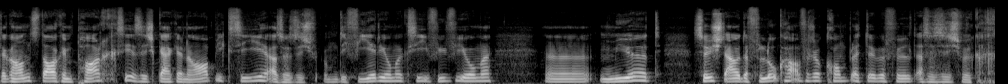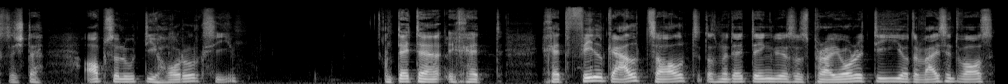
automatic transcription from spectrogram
den ganzen Tag im Park gewesen. Es war gegen Abend, gewesen, also es war um die vier herum, fünf herum, äh, müde. Sonst auch der Flughafen schon komplett überfüllt. Also es ist wirklich, es ist der absolute Horror gewesen. Und dort, äh, ich hätte ich hätte viel Geld gezahlt, dass man dort irgendwie so ein Priority oder weiß nicht was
